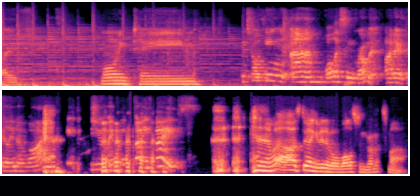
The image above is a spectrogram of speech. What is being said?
Five. Morning, team. We're talking um, Wallace and Gromit. I don't really know why. I think because you were making a funny face. well, I was doing a bit of a Wallace and Gromit smile.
